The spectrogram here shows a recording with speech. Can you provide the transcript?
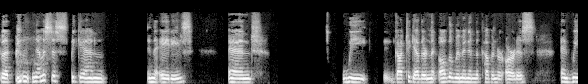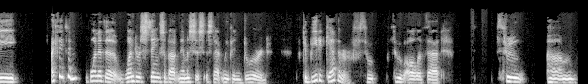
But Nemesis began in the 80s and we got together and all the women in the coven are artists and we i think that one of the wondrous things about nemesis is that we've endured to be together through through all of that through um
